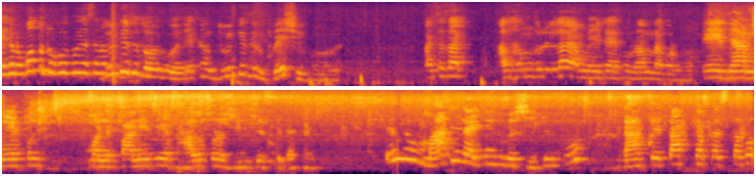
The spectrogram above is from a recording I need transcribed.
এখানে কতটুকু হয়ে গেছে না? দুই কেজি তো হইব এখানে দুই কেজির বেশি আচ্ছা যাক। আলহামদুলিল্লাহ, আমি এটা এখন রান্না করব। এই যে আমি এখন মানে পানি দিয়ে ভালো করে ধুইতেছি দেখেন। কিন্তু মাটি নাই কিন্তু বেশি, কিন্তু গাছের টাটকা পেস্তা তো,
